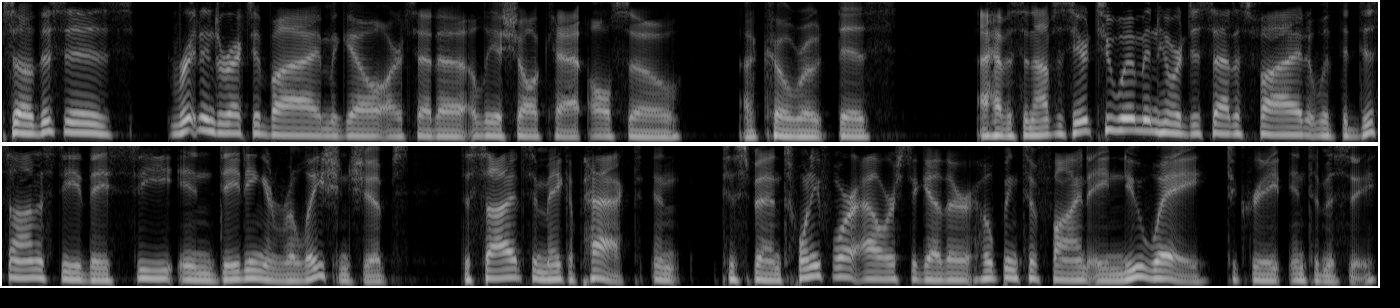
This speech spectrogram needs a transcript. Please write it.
So this is written and directed by Miguel Arteta. Alia Shawkat also uh, co-wrote this. I have a synopsis here. Two women who are dissatisfied with the dishonesty they see in dating and relationships decide to make a pact and to spend 24 hours together hoping to find a new way to create intimacy.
